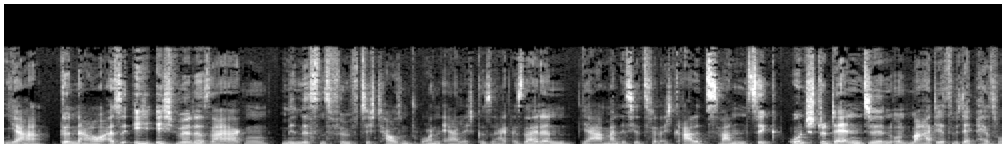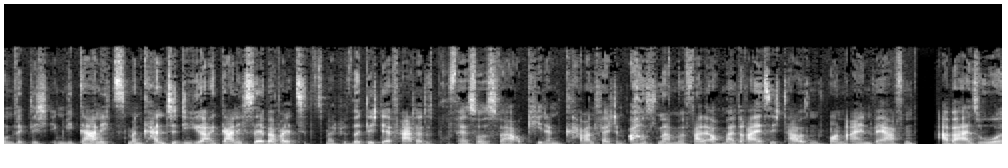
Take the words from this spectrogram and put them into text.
Ja, genau. Also ich, ich würde sagen, mindestens 50.000 Won, ehrlich gesagt. Es sei denn, ja, man ist jetzt vielleicht gerade 20 und Studentin und man hat jetzt mit der Person wirklich irgendwie gar nichts, man kannte die gar nicht selber, weil es jetzt zum Beispiel wirklich der Vater des Professors war. Okay, dann kann man vielleicht im Ausnahmefall auch mal 30.000 Won einwerfen. Aber also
